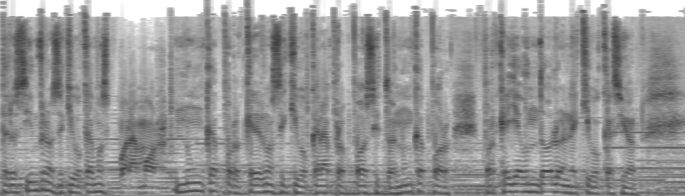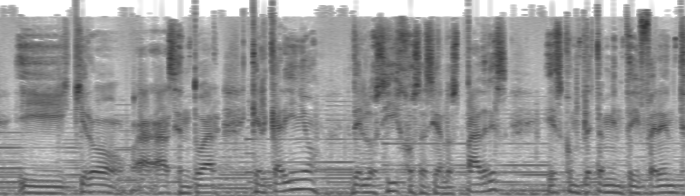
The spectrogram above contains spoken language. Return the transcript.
pero siempre nos equivocamos por amor. Nunca por querernos equivocar a propósito. Nunca por porque haya un dolo en la equivocación. Y quiero acentuar que el cariño de los hijos hacia los padres es completamente diferente.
